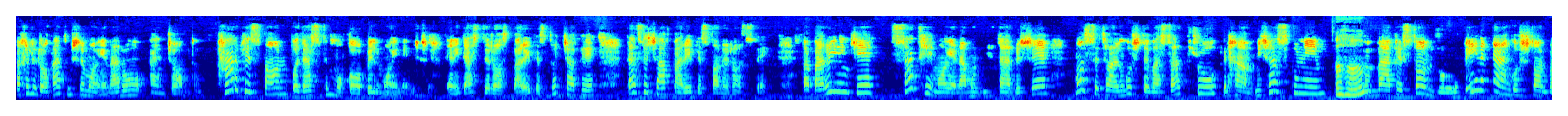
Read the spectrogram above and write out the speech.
و خیلی راحت میشه معاینه رو انجام داد هر پستان با دست مقابل معاینه میشه. یعنی دست راست برای پستان چپه دست چپ برای پستان راسته. و برای اینکه سطح معاینمون بیشتر بشه ما سه تا انگشت وسط رو به هم میچسبونیم و پستان رو بین انگشتان و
